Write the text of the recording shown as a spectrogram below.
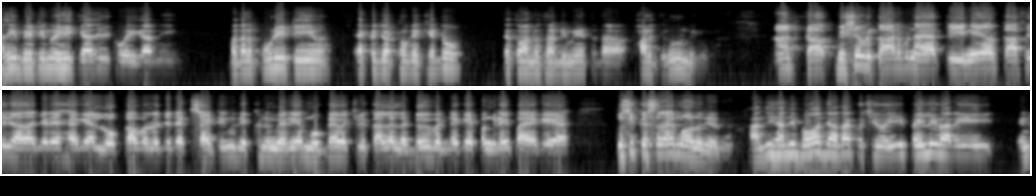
ਅਸੀਂ ਬੇਟੀ ਨੂੰ ਇਹੀ ਕਿਹਾ ਸੀ ਵੀ ਕੋਈ ਗੱਲ ਨਹੀਂ ਮਤਲਬ ਪੂਰੀ ਟੀਮ ਇਕਜੁੱਟ ਹੋ ਕੇ ਖੇਡੋ ਤੇ ਤੁਹਾਨੂੰ ਸਾਡੀ ਮਿਹਨਤ ਦਾ ਫਲ ਜ਼ਰੂਰ ਮਿਲੂਗਾ। ਵਿਸ਼ਵ ਰਿਕਾਰਡ ਬਣਾਇਆ ਧੀ ਨੇ ਔਰ ਕਾਫੀ ਜ਼ਿਆਦਾ ਜਿਹੜੇ ਹੈਗੇ ਆ ਲੋਕਾਂ ਵੱਲੋਂ ਜਿਹੜੇ ਐਕਸਾਈਟਿੰਗ ਵੀ ਦੇਖਣ ਨੂੰ ਮਿਲ ਰਹੀ ਹੈ ਮੋਗਾ ਵਿੱਚ ਵੀ ਕੱਲ ਲੱਡੂ ਵੀ ਵੰਡੇ ਗਏ ਭੰਗੜੇ ਵੀ ਪਾਏ ਗਏ ਆ। ਤੁਸੀਂ ਕਿਸ ਤਰ੍ਹਾਂ ਇਹ ਮਾਹੌਲ ਨੂੰ ਦੇਖਦੇ ਹੋ? ਹਾਂਜੀ ਹਾਂਜੀ ਬਹੁਤ ਜ਼ਿਆਦਾ ਖੁਸ਼ੀ ਹੋਈ। ਪਹਿਲੀ ਵਾਰੀ ਇੰ-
